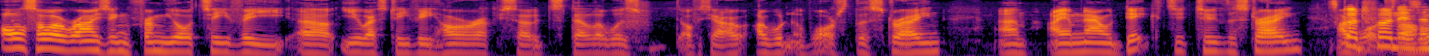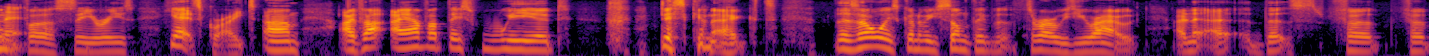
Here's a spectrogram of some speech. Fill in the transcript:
Also arising from your TV, uh, US TV horror episode, Stella was obviously I, I wouldn't have watched The Strain. Um, I am now addicted to The Strain. It's good fun, the isn't it? First series, yeah, it's great. Um, I've I have had this weird disconnect. There's always going to be something that throws you out, and uh, that's for for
